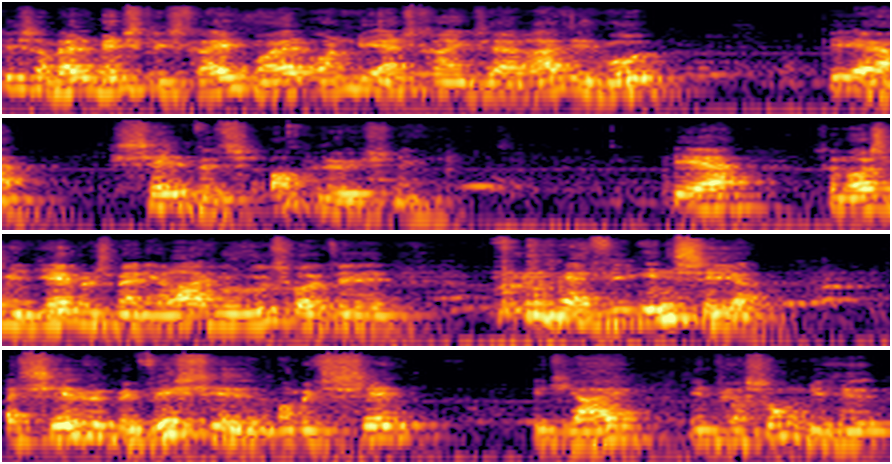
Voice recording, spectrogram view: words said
det som al menneskelig stræben og al åndelig anstrengelse er rettet imod, det er selvets opløsning. Det er, som også min hjemmelsmand i radioen udtrykte det, at vi indser, at selve bevidstheden om et selv, et jeg, en personlighed,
